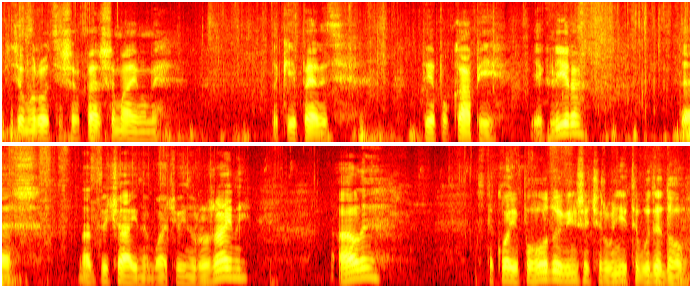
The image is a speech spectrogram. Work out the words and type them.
В цьому році ще вперше маємо ми такий перець типу капії, як ліра. Теж надзвичайно бачу, він врожайний, але з такою погодою він ще червоніти буде довго.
